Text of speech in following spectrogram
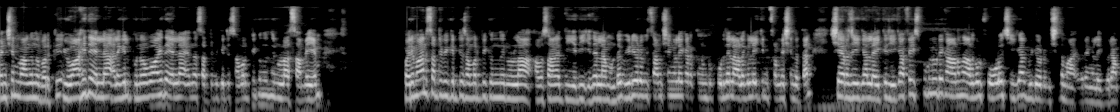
പെൻഷൻ വാങ്ങുന്നവർക്ക് വിവാഹിതയല്ല അല്ലെങ്കിൽ പുനർവിവാഹിതയല്ല എന്ന സർട്ടിഫിക്കറ്റ് സമർപ്പിക്കുന്നതിനുള്ള സമയം വരുമാന സർട്ടിഫിക്കറ്റ് സമർപ്പിക്കുന്നതിനുള്ള അവസാന തീയതി ഇതെല്ലാം ഉണ്ട്. വീഡിയോയുടെ വിശദാംശങ്ങളിലേക്ക് കടക്കുന്ന മുമ്പ് കൂടുതൽ ആളുകളിലേക്ക് ഇൻഫർമേഷൻ എത്താൻ ഷെയർ ചെയ്യുക ലൈക്ക് ചെയ്യുക. ഫേസ്ബുക്കിലൂടെ കാണുന്ന ആളുകൾ ഫോളോ ചെയ്യുക. വീഡിയോയുടെ വിശദമായ വിവരങ്ങളിലേക്ക് വരാം.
